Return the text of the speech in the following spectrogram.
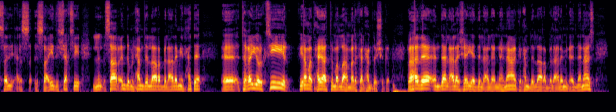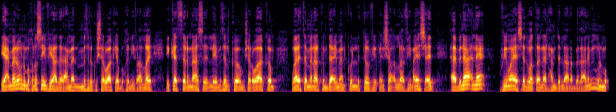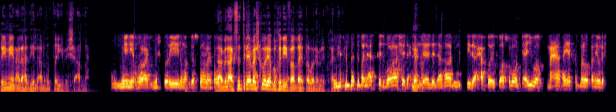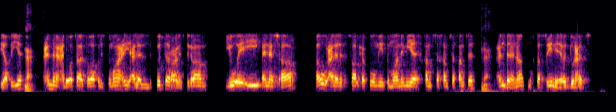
الصعيد- الشخصي صار عندهم الحمد لله رب العالمين حتى تغير كثير في نمط حياتهم. اللهم لك الحمد والشكر. فهذا إن دل على شيء يدل على أن هناك الحمد لله رب العالمين عندنا ناس يعملون ومخلصين في هذا العمل مثلك وشرواك يا أبو خليفة. الله يكثر الناس اللي مثلكم وشرواكم ونتمنى لكم دائما كل التوفيق إن شاء الله فيما يسعد أبنائنا وفيما يسعد وطننا. الحمد لله رب العالمين والمقيمين على هذه الأرض الطيبة إن شاء الله. امين يا أبو راشد مشكورين وما تقصرون الله يطول لا. بالعكس أنت ليه مشكور يا أبو خليفة الله يطول عمرك ويخليك. ونحن بس نبغى ناكد أبو راشد إحنا نعم. لل- للاهالي إذا حبوا يتواصلون في أي وقت مع هيئه الخدمة الوطنية والاحتياطية نعم عندنا على وسائل التواصل الاجتماعي على التويتر وعلى الإنستغرام يو اي إي إن إس آر أو على الاتصال الحكومي 800 555 نعم عندنا ناس مختصين يردون على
